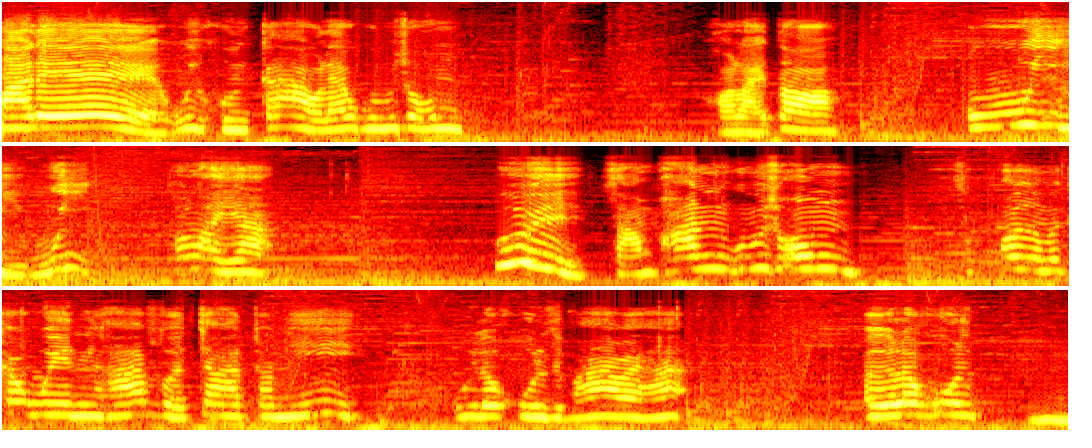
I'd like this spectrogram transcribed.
มาเลยอุ้ยคูณเก้าแล้วคุณผู้ชม ขอไหลต่อ อุ้ยอุ้ยเท่าไหร่อะอุ้ยสามพันคุณผู้ชมซุปเปอร์เมกาวินครับ สวยจัดตอนนี้ อุ้ยแล้วคูณสิบห้าไปฮะ เออแล้วคูณอื้อ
